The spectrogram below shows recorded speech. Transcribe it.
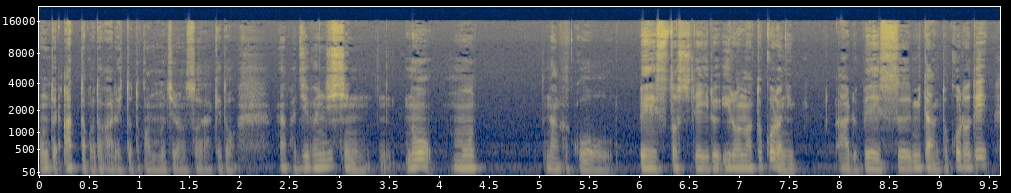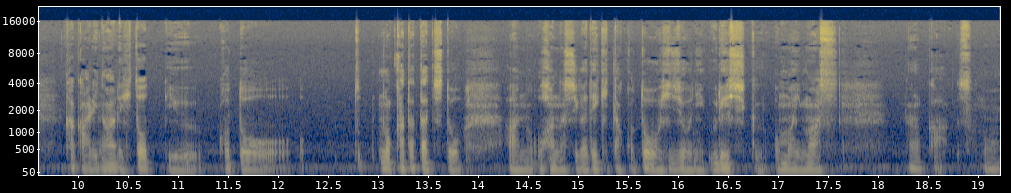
本当に会ったことがある人とかももちろんそうだけどなんか自分自身のもなんかこうベースとしているいろんなところにあるベースみたいなところで関わりのある人っていうことの方たちとあのお話ができたことを非常に嬉しく思います。なんかその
